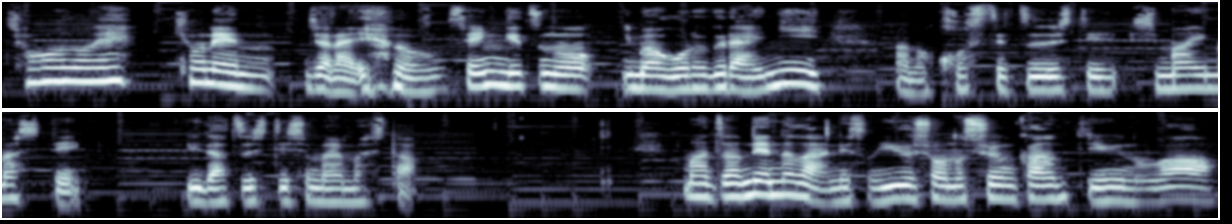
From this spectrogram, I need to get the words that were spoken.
ちょうどね、去年じゃない、あの、先月の今頃ぐらいに、あの、骨折してしまいまして、離脱してしまいました。まあ残念ながらね、その優勝の瞬間っていうのは、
